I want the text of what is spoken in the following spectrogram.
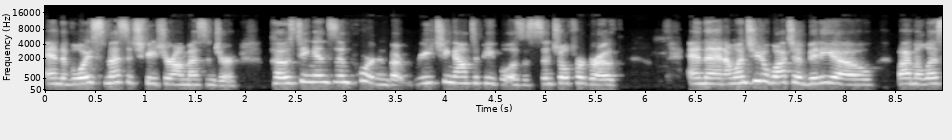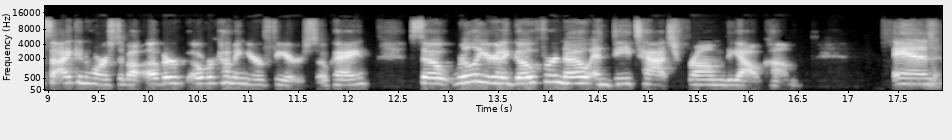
and the voice message feature on Messenger. Posting is important, but reaching out to people is essential for growth and then I want you to watch a video by Melissa Eichenhorst about over, overcoming your fears, okay? So, really, you're going to go for no and detach from the outcome. And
